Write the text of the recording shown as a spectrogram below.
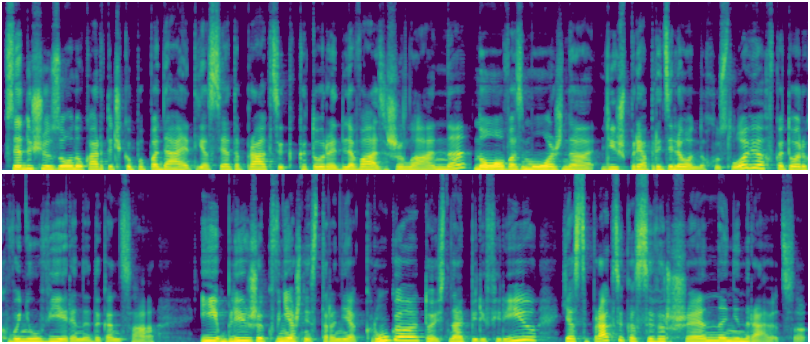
в следующую зону карточка попадает, если это практика, которая для вас желанна, но, возможно, лишь при определенных условиях, в которых вы не уверены до конца. И ближе к внешней стороне круга, то есть на периферию, если практика совершенно не нравится.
